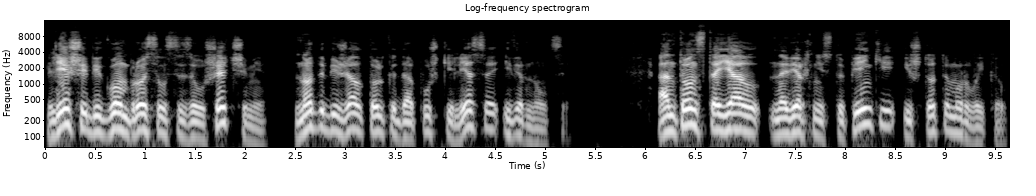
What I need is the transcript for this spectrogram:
Леший бегом бросился за ушедшими, но добежал только до опушки леса и вернулся. Антон стоял на верхней ступеньке и что-то мурлыкал.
